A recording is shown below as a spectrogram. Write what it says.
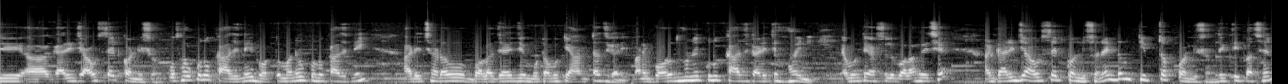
যে গাড়ির যে আউটসাইড কন্ডিশন কোথাও কোনো কাজ নেই, বর্তমানেও কোনো কাজ নেই। আর এছাড়াও বলা যায় যে মোটামুটি আনটাচ গাড়ি মানে বড় ধরনের কোনো কাজ গাড়িতে হয়নি, এমনটাই আসলে বলা হয়েছে। আর গাড়ির যে আউটসাইড কন্ডিশন একদম টিপটপ কন্ডিশন দেখতেই পাচ্ছেন?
